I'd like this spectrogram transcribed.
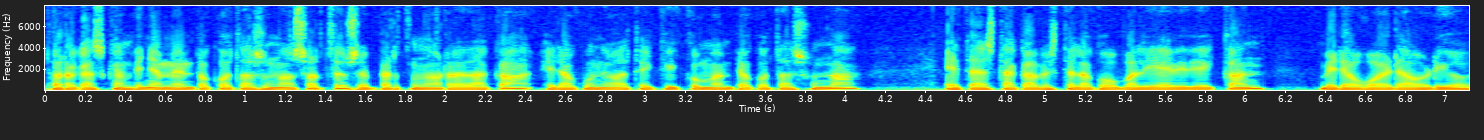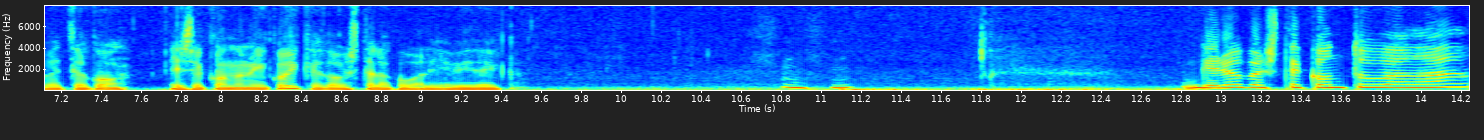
Torrek azken fina menpekotasuna sortzeu, ze pertun horre daka, erakunde batekiko menpekotasuna, eta ez daka bestelako balia bideikan, bere goera hori hobetzeko, ez ekonomikoik edo bestelako balia bideik. Mhm. Gero beste kontu bada,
